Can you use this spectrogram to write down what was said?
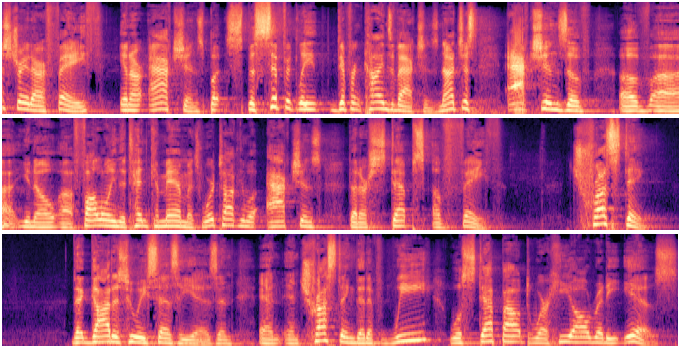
Demonstrate our faith in our actions, but specifically different kinds of actions, not just actions of of uh, you know uh, following the Ten Commandments. We're talking about actions that are steps of faith, trusting that God is who He says He is, and and and trusting that if we will step out to where He already is,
